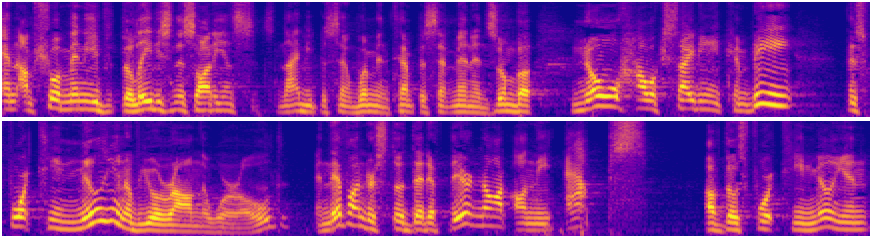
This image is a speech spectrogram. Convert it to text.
And I'm sure many of the ladies in this audience, it's 90% women, 10% men in Zumba, know how exciting it can be. There's 14 million of you around the world, and they've understood that if they're not on the apps of those 14 million,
